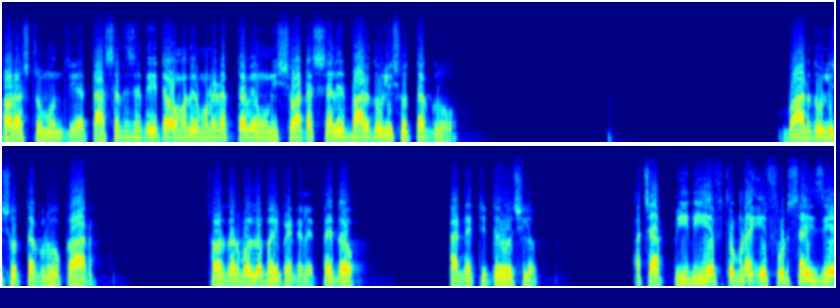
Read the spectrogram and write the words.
স্বরাষ্ট্রমন্ত্রী। আর তার সাথে সাথে এটাও আমাদের মনে রাখতে হবে, উনিশশো আঠাশ সালের বারদৌলি সত্যাগ্রহ। বারদৌলি সত্যাগ্রহ কার? সর্দার বল্লভভাই প্যাটেলের, তাই তো? তার নেতৃত্বে হয়েছিল? আচ্ছা পিডিএফ তোমরা এ ফোর সাইজে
